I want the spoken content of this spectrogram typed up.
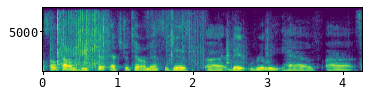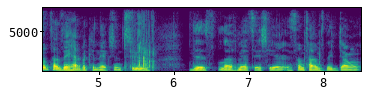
sometimes these extra tarot messages, uh, they really have, uh, sometimes they have a connection to this love message here, and sometimes they don't.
